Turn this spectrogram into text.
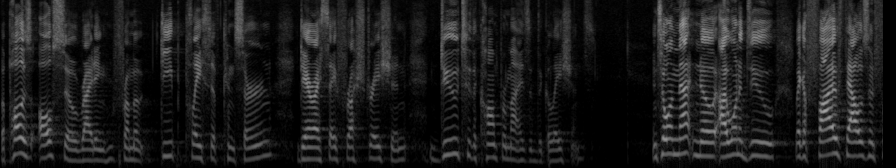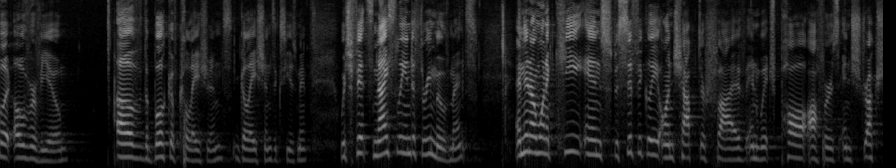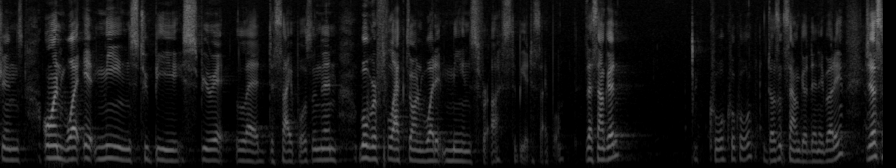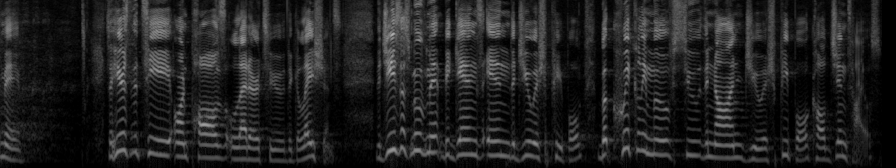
But Paul is also writing from a deep place of concern, dare I say frustration, due to the compromise of the Galatians. And so, on that note, I want to do like a 5,000 foot overview of the book of Galatians, Galatians, excuse me, which fits nicely into three movements. And then I want to key in specifically on chapter 5, in which Paul offers instructions on what it means to be spirit led disciples. And then we'll reflect on what it means for us to be a disciple. Does that sound good? Cool, cool, cool. Doesn't sound good to anybody, just me. So here's the T on Paul's letter to the Galatians. The Jesus movement begins in the Jewish people, but quickly moves to the non Jewish people called Gentiles.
